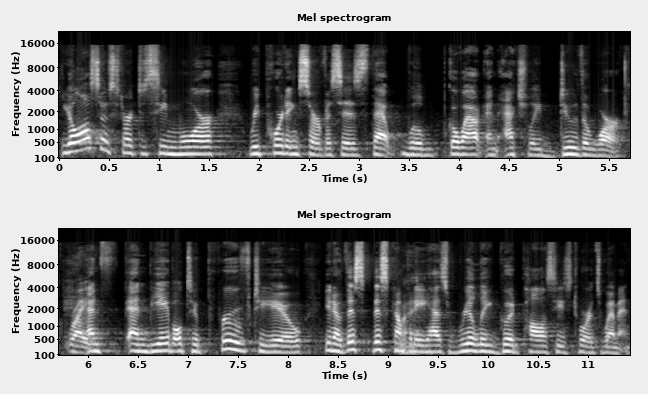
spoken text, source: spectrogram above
You'll also start to see more reporting services that will go out and actually do the work right. and and be able to prove to you, you know, this this company right. has really good policies towards women.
